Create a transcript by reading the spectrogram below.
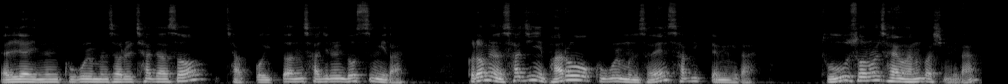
열려있는 구글 문서를 찾아서 잡고 있던 사진을 놓습니다. 그러면 사진이 바로 구글 문서에 삽입됩니다. 두 손을 사용하는 것입니다.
